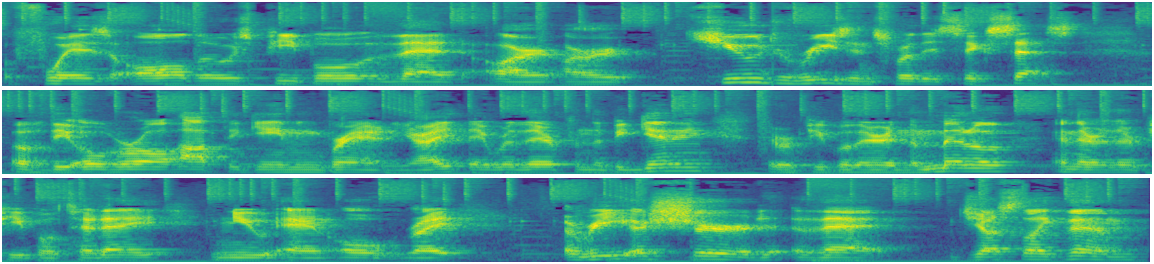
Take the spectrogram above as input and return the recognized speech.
Fwiz, all those people that are, are huge reasons for the success of the overall Optic Gaming brand, right? They were there from the beginning, there were people there in the middle, and there are there people today, new and old, right? Reassured that just like them,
